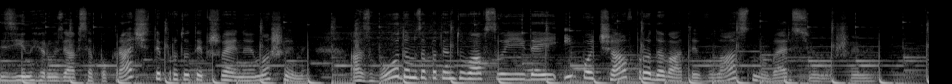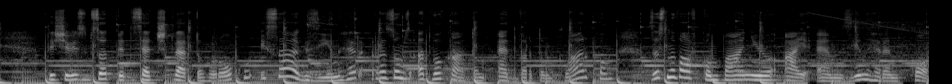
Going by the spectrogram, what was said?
Зінгер узявся покращити прототип швейної машини, а згодом запатентував свої ідеї і почав продавати власну версію машини. 1854 року Ісаак Зінгер разом з адвокатом Едвардом Кларком заснував компанію I.M. Zinger Co.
